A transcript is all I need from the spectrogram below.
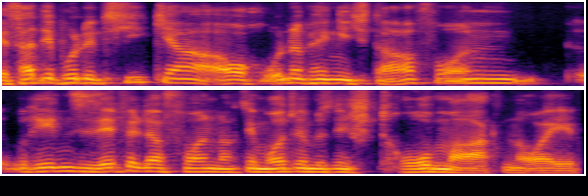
Jetzt hat die Politik ja auch unabhängig davon, reden Sie sehr viel davon, nach dem Motto, wir müssen den Strommarkt neu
